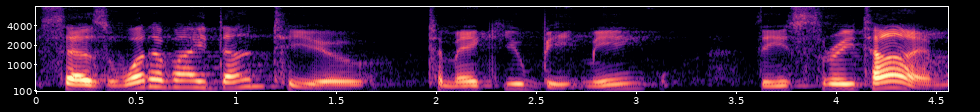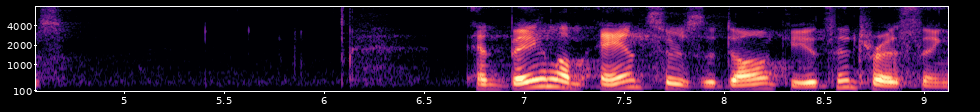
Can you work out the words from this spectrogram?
says, What have I done to you to make you beat me these three times? And Balaam answers the donkey. It's interesting.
